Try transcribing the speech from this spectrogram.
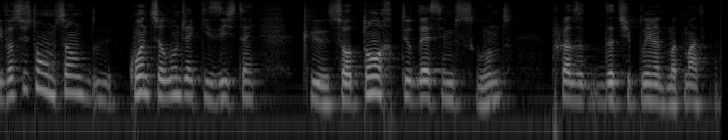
E vocês estão a noção de quantos alunos é que existem que só estão a repetir o décimo segundo por causa da disciplina de matemática?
